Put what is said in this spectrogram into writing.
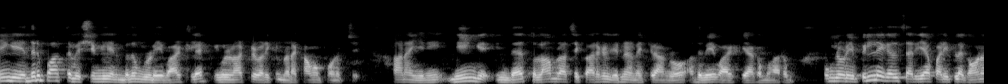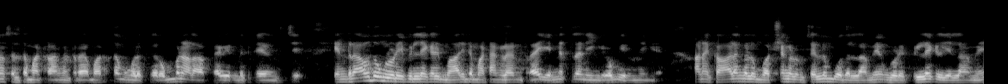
நீங்க எதிர்பார்த்த விஷயங்கள் என்பது உங்களுடைய வாழ்க்கையில இவ்வளவு நாட்கள் வரைக்கும் நடக்காம போணுச்சு. ஆனா இனி நீங்க இந்த துலாம் ராசிக்காரர்கள் என்ன நினைக்கிறாங்களோ அதுவே வாழ்க்கையாக மாறும். உங்களுடைய பிள்ளைகள் சரியா படிப்புல கவனம் செலுத்த மாட்டாங்கன்ற வருத்தம் உங்களுக்கு ரொம்ப நாளாக இருந்துகிட்டே இருந்துச்சு. என்றாவது உங்களுடைய பிள்ளைகள் மாறிட மாட்டாங்களான்ற எண்ணத்துல நீங்களும் இருந்தீங்க. ஆனா காலங்களும் வருஷங்களும் செல்லும் போது எல்லாமே உங்களுடைய பிள்ளைகள் எல்லாமே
